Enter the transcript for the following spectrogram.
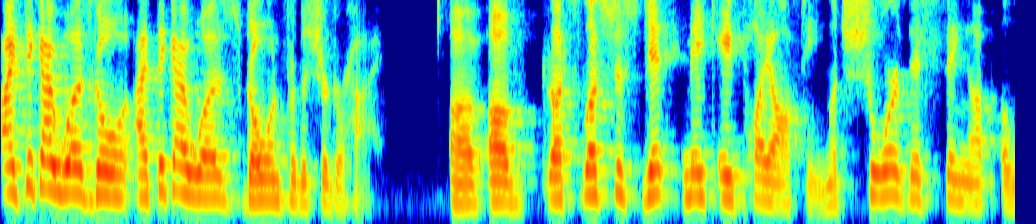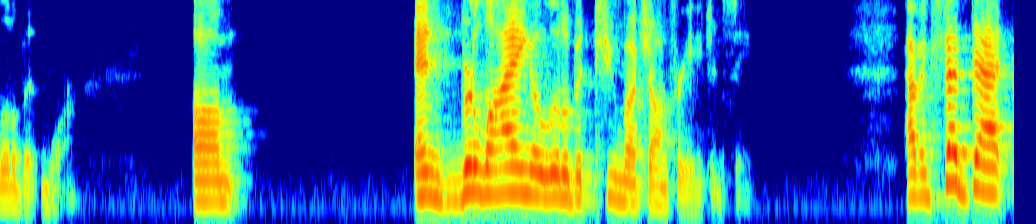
I think I was going. I think I was going for the sugar high of of let's let's just get make a playoff team. Let's shore this thing up a little bit more. Um, and relying a little bit too much on free agency. Having said that,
